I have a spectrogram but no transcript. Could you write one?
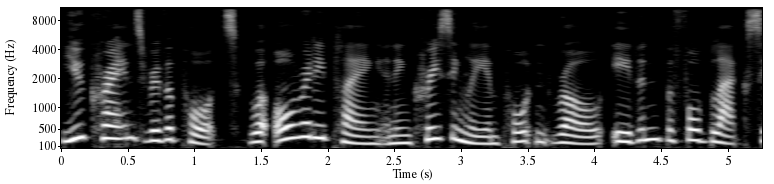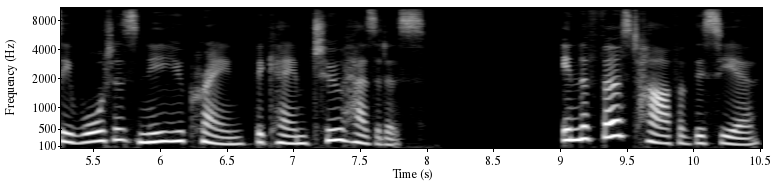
Ukraine's river ports were already playing an increasingly important role even before Black Sea waters near Ukraine became too hazardous. In the first half of this year,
